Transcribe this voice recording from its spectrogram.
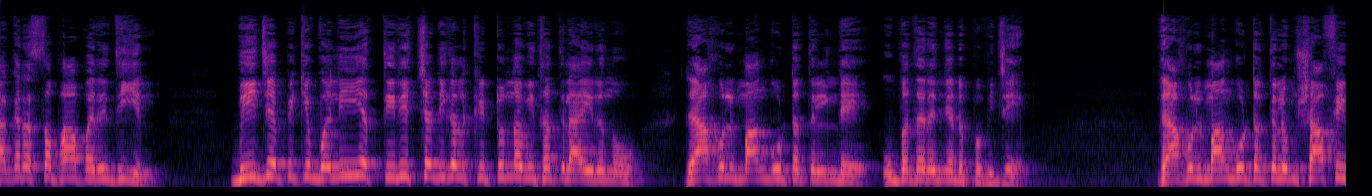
നഗരസഭാ പരിധിയിൽ ബി ജെ പിക്ക് വലിയ തിരിച്ചടികൾ കിട്ടുന്ന വിധത്തിലായിരുന്നു രാഹുൽ മാങ്കൂട്ടത്തിലിന്റെ ഉപതെരഞ്ഞെടുപ്പ് വിജയം. രാഹുൽ മാങ്കൂട്ടത്തിലും ഷാഫി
